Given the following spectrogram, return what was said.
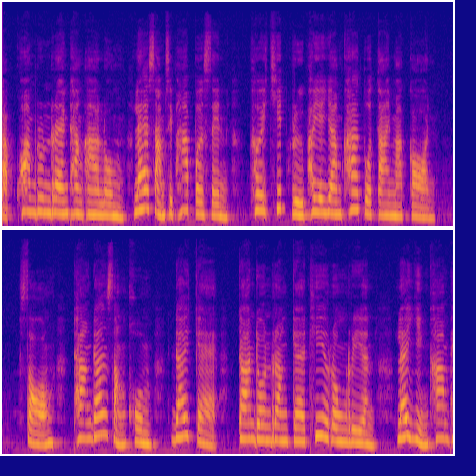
กับความรุนแรงทางอารมณ์ และ 35%เคยคิดหรือพยายามฆ่าตัวตายมาก่อน 2. ทางด้านสังคม ได้แก่ การโดนรังแกที่โรงเรียน และหญิงข้ามเพ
